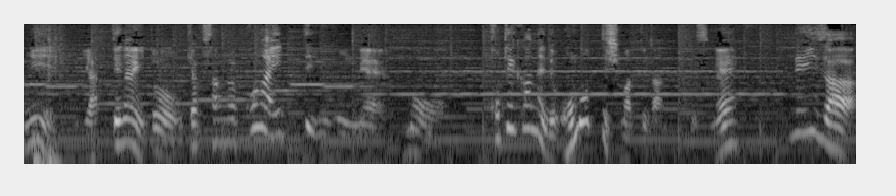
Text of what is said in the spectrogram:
にやってないとお客さんが来ないっていう風にね、もう固定観念で思ってしまってたんですね。で、いざ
